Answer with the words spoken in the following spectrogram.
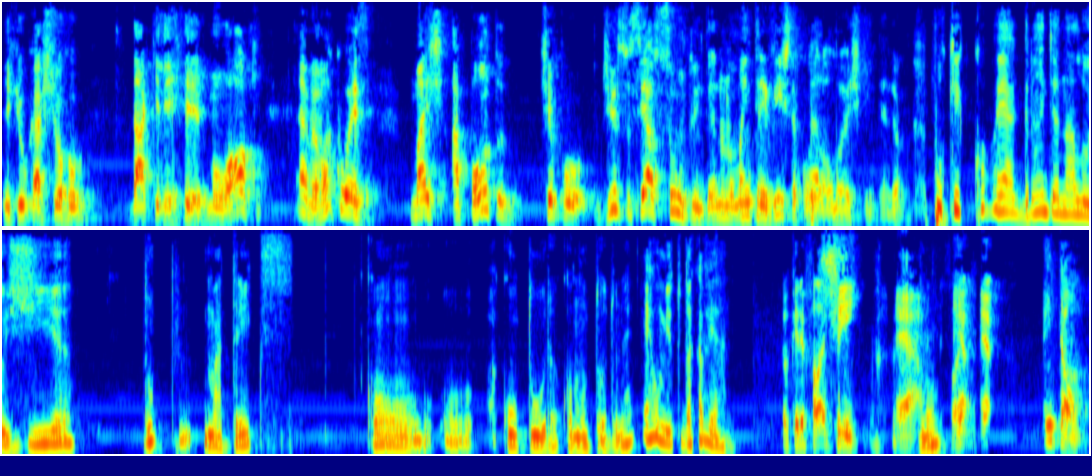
e que o cachorro dá aquele moonwalk, é a mesma coisa. Mas a ponto tipo, disso ser assunto, entendeu? Numa entrevista com Elon Musk, entendeu? Porque qual é a grande analogia do Matrix com a cultura como um todo, né? É o mito da caverna. Eu queria falar disso. Sim, é, né? é, é. Então,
